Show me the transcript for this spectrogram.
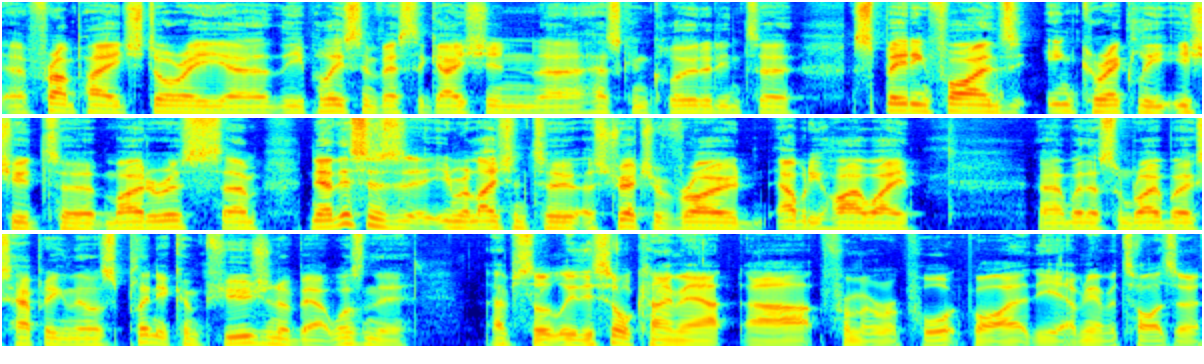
uh, front page story, uh, the police investigation uh, has concluded into speeding fines incorrectly issued to motorists. Um, now, this is in relation to a stretch of road, Albany Highway, uh, where there's some roadworks happening. There was plenty of confusion about, wasn't there? Absolutely. This all came out uh, from a report by the Albany Advertiser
